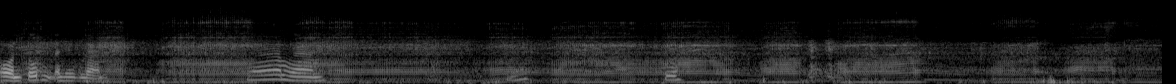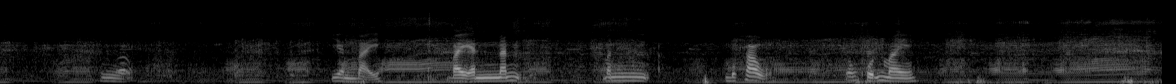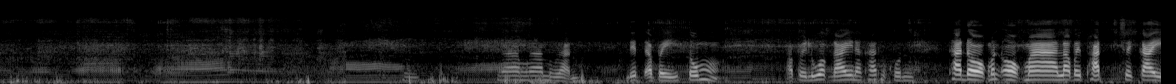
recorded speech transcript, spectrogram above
อ่อนต้นอันนี้หลานงามงามดู นี่เปลี่ยนใบ ใบอันนั้น มันบุเข้า ต้องผลใหม่งามงามลูกหลานเด็ดเอาไปต้ม เอาไปลวกได้นะคะ ทุกคน ถ้าดอกมันออกมาเราไปพัดใส่ไก่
